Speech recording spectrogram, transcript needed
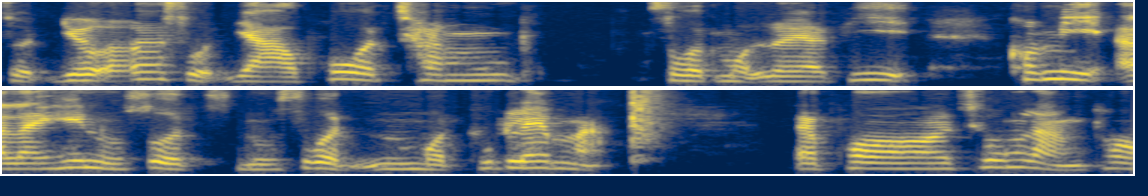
สวดเยอะสวดยาวโพดชังสวดหมดเลยอะพี่เขามีอะไรให้หนูสวดหนูสวดหมดทุกเล่มอะแต่พอช่วงหลังพอ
